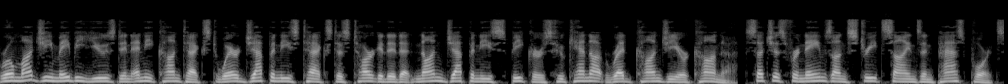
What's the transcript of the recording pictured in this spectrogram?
Romaji may be used in any context where Japanese text is targeted at non-Japanese speakers who cannot read kanji or kana, such as for names on street signs and passports,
